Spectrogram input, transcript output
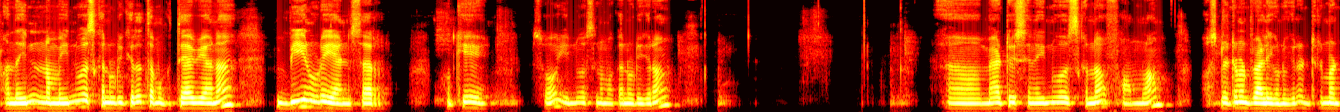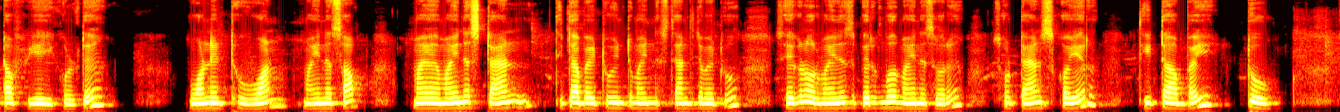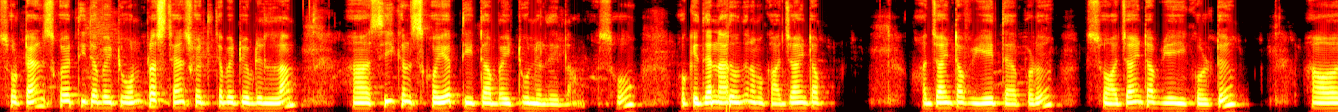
அந்த இன் நம்ம இன்வெர்ஸ் கண்டுபிடிக்கிறது நமக்கு தேவையான பியினுடைய ஆன்சர் ஓகே ஸோ இன்வெர்ஸ் நம்ம கண்டுபிடிக்கிறோம். மேட்ரிக்ஸ் இன்வர்ஸ்க்குன்னா ஃபார்ம்லாம் ஃபஸ்ட் டிட்டர்மெண்ட் வேல்யூ கண்டுபிடிக்கிறோம் determinant of A equal to one into one minus of my minus tan theta by two into minus tan theta by two சேர்க்கணும் ஒரு மைனஸ் பெருக்கும்போது minus வரும். So tan square theta by two so tan square theta by two one plus tan square theta by two எப்படி எழுதலாம்? சீக்கன் square theta by டூன்னு எழுதிடலாம். So okay then அது வந்து நமக்கு adjoint of adjoint of A தேவைப்படும். So adjoint of A equal to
